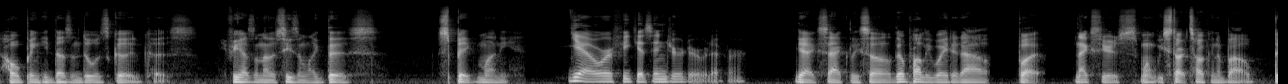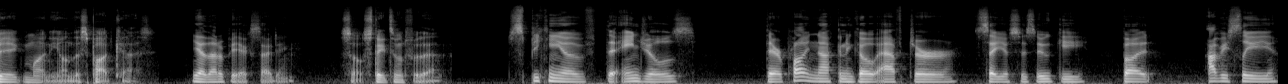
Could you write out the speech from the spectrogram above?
hoping he doesn't do as good because if he has another season like this, it's big money. Yeah, or if he gets injured or whatever. Yeah, exactly. So they'll probably wait it out. But next year's when we start talking about big money on this podcast. Yeah, that'll be exciting. So stay tuned for that. Speaking of the Angels, they're probably not going to go after Seiya Suzuki, but obviously,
